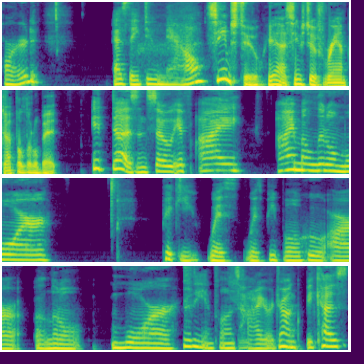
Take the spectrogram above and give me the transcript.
hard as they do now. Seems to. Yeah. It seems to have ramped up a little bit. It does. And so if I I'm a little more picky with with people who are a little more through the influence high or drunk because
